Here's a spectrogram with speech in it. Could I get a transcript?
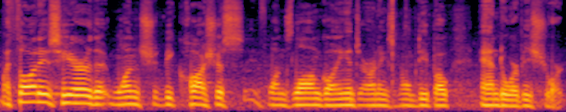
my thought is here that one should be cautious if one's long going into earnings at Home Depot and/or be short.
